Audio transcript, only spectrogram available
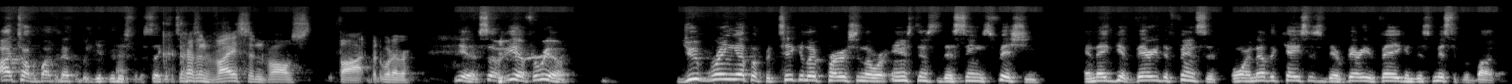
I talk about that after we get through this for the sake of time. cousin advice involves thought, but whatever. Yeah, so yeah, for real. You bring up a particular person or instance that seems fishy, and they get very defensive, or in other cases, they're very vague and dismissive about it.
